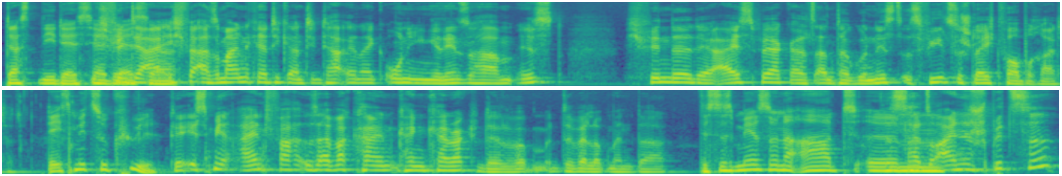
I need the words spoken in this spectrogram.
dass, nee, der ist ja, ich der finde, der, ja, ich, also meine Kritik an Titanic, ohne ihn gesehen zu haben, ist, ich finde, der Eisberg als Antagonist ist viel zu schlecht vorbereitet. der ist mir zu kühl. Der ist mir einfach, ist einfach kein, kein Character Develop- Development da. Das ist mehr so eine Art. Ähm, Das ist halt so eine Spitze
